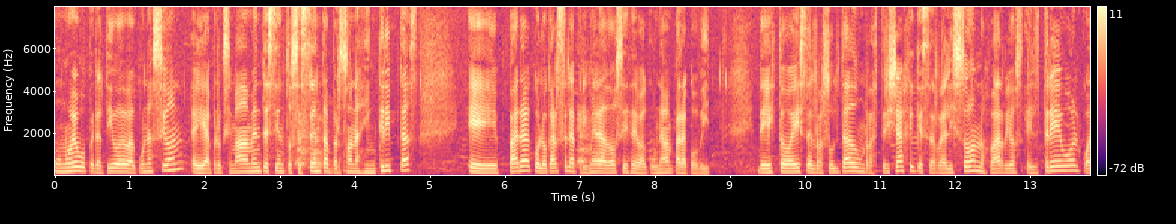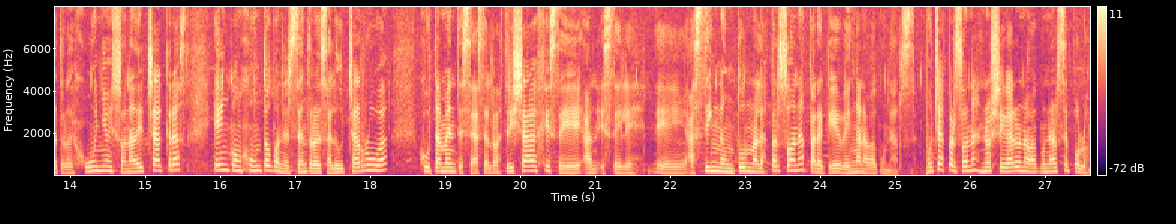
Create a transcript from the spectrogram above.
Un nuevo operativo de vacunación, eh, aproximadamente 160 personas inscriptas eh, para colocarse la primera dosis de vacuna para COVID. De esto es el resultado de un rastrillaje que se realizó en los barrios El Trébol, 4 de junio y zona de Chacras, en conjunto con el Centro de Salud Charrúa, justamente se hace el rastrillaje, se, les eh, asigna un turno a las personas para que vengan a vacunarse. Muchas personas no llegaron a vacunarse por los,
